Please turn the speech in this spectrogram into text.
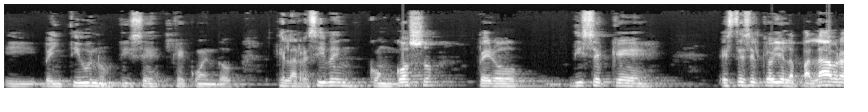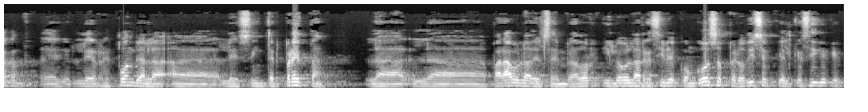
y 21, dice que cuando, que la reciben con gozo, pero dice que este es el que oye la palabra, eh, le responde a la, a, les interpreta la, la, parábola del sembrador y luego la recibe con gozo, pero dice que el que sigue que,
